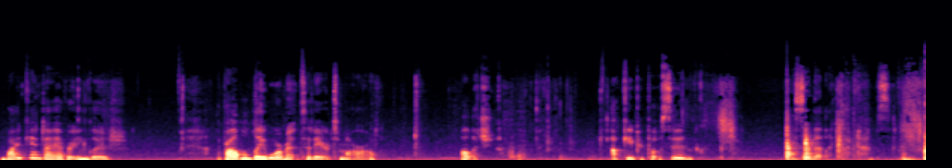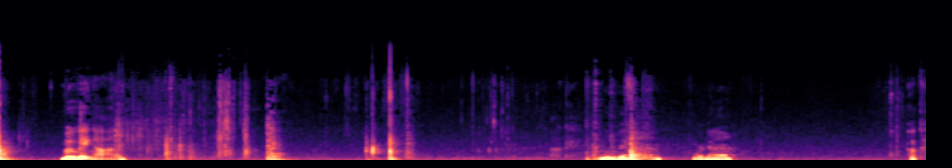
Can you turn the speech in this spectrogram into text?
Why can't I ever English? I'll probably warm it today or tomorrow. I'll let you know. Keep you posted. I said that like five times. Moving on. Okay, moving on. We're gonna. Okay,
